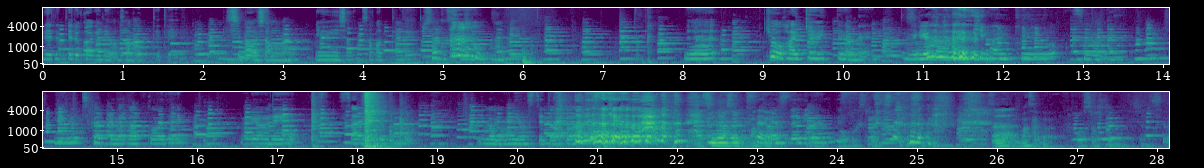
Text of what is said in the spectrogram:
で出てる限りは下がってて死亡者も入院者も下がってて。そうですね。で今日配給行ってよね。無料の配給配給を。そう。家の近くの学校で無料で3食分今ゴミを捨てた音ですけどすみませんまた探した日なん報告されてまさか放送してるんですよ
